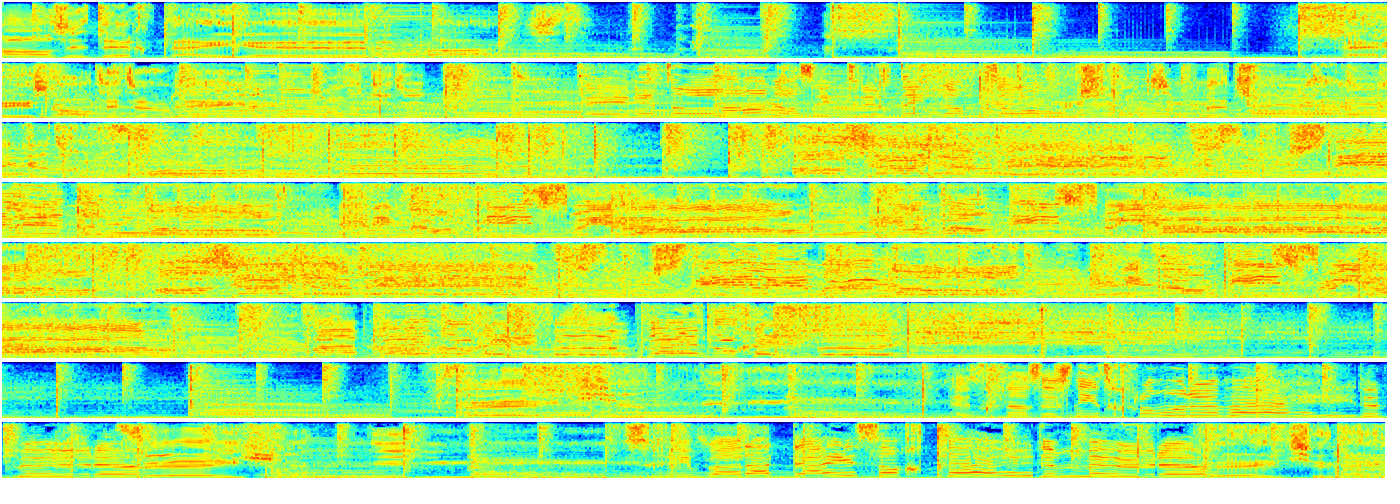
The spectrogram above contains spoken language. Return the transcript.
als het echt bij je past. Er is altijd een reden je niet.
